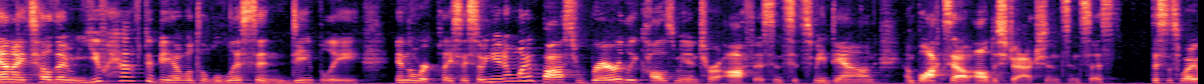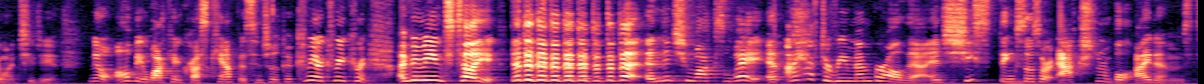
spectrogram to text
And I tell them, you have to be able to listen deeply in the workplace. I say, so, you know, my boss rarely calls me into her office and sits me down and blocks out all distractions and says, this is what I want you to do. No, I'll be walking across campus and she'll go, come here, come here, come here. I've been meaning to tell you. Da, da, da, da, da, da, da, da. And then she walks away and I have to remember all that. And she thinks those are actionable items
